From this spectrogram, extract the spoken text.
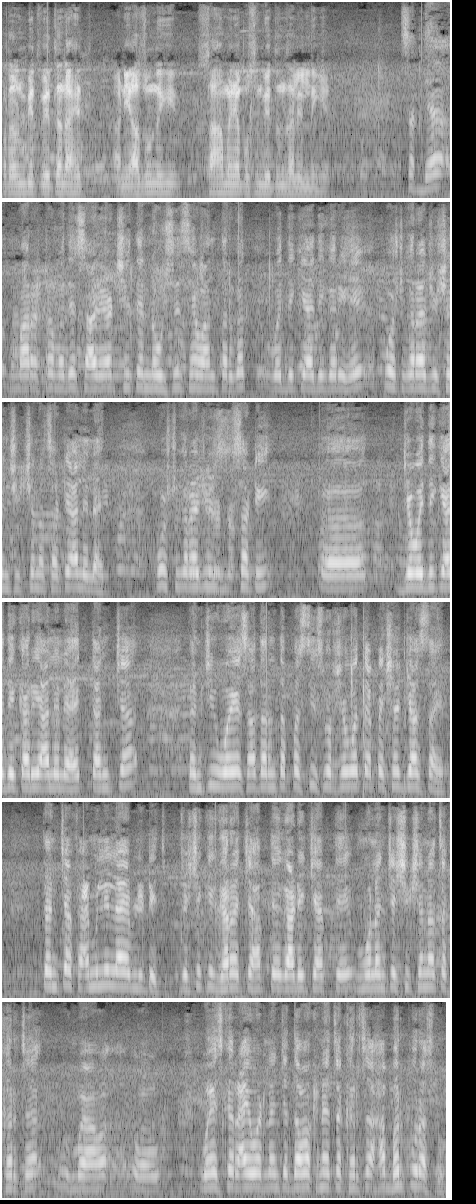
प्रलंबित वेतन आहेत आणि अजूनही सहा महिन्यापासून वेतन झालेलं नाही आहे. सध्या महाराष्ट्रामध्ये साडेआठशे ते नऊशे सेवांतर्गत वैद्यकीय अधिकारी हे पोस्ट ग्रॅज्युएशन शिक्षणासाठी आलेले आहेत. पोस्ट ग्रॅज्युएशनसाठी जे वैद्यकीय अधिकारी आलेले आहेत त्यांच्या त्यांची वय साधारणतः पस्तीस वर्ष व त्यापेक्षा जास्त आहेत. त्यांच्या फॅमिली लायबिलिटीज जसे की घराचे हप्ते गाडीचे हप्ते मुलांच्या शिक्षणाचा खर्च वयस्कर आईवडिलांच्या दवाखान्याचा खर्च हा भरपूर असतो.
